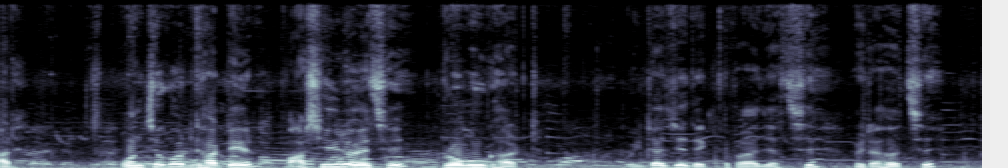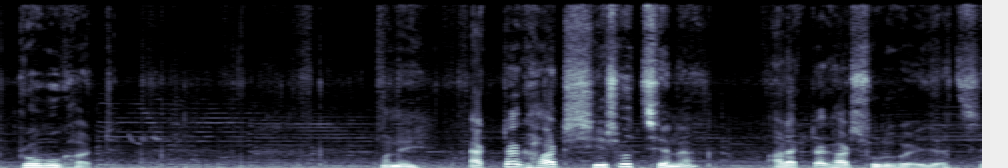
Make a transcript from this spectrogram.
আর পঞ্চকোট ঘাটের পাশেই রয়েছে প্রভু ঘাট। ওইটা যে দেখতে পাওয়া যাচ্ছে, ওইটা হচ্ছে প্রভু ঘাট। মানে একটা ঘাট শেষ হচ্ছে না আর একটা ঘাট শুরু হয়ে যাচ্ছে।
